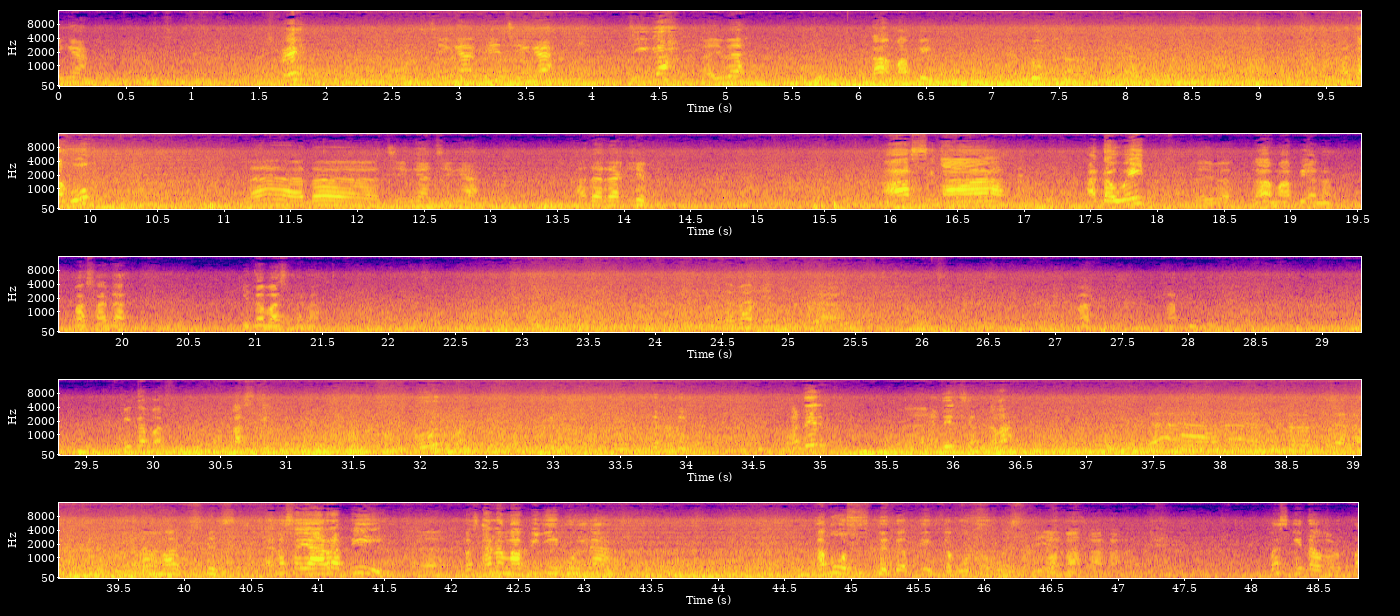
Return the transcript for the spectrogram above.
झिङ्गा Pre? झिङ्गा कि झिङ्गा Giga? है बा Na, mapi. Doon na. Ada hook? ला आता झिङ्गा झिङ्गा आता राखेब Ah, si, ah, ada weight? है बा Lah, mapi ana. Bas, ada. Kita bas ana.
